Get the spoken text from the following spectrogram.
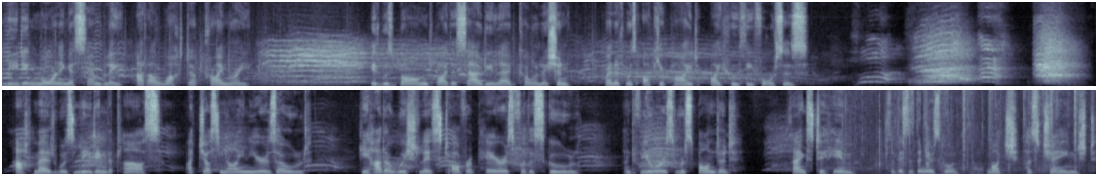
leading morning assembly at Al Wahda Primary. It was bombed by the Saudi led coalition when it was occupied by Houthi forces. Ahmed was leading the class at just nine years old. He had a wish list of repairs for the school, and viewers responded thanks to him. So this is the new school. Much has changed.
